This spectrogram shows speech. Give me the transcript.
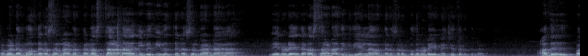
அப்போ நம்ம வந்து என்ன சொல்கிறான்னா தனஸ்தானாதிபதி வந்து என்ன சொல்கிறான்னா இது என்னுடைய தனஸ்தானாதிபதி எல்லாம் வந்து என்ன சொல்கிறேன் புதனுடைய நட்சத்திரத்தில். அது ப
